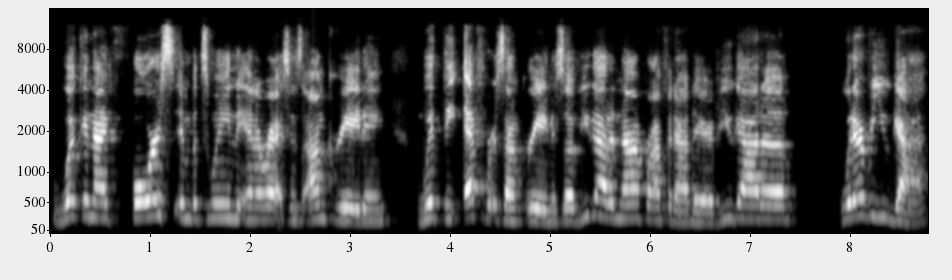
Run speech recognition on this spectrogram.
what can I force in between the interactions I'm creating with the efforts I'm creating? So if you got a nonprofit out there, if you got a whatever you got,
